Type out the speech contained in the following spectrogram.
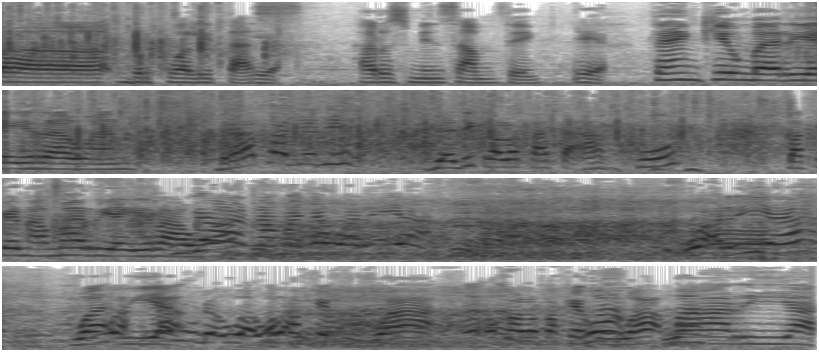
uh, berkualitas, Iya. harus mean something. Iya. Thank you Mbak Ria Irawan. Berapa jadi? Jadi kalau kata aku pakai nama Ria Enggak, Irawan. namanya Waria. Waria. Wak Ria. Kan udah uwa Oh pakai uwa. Oh kalau pakai Wa, uwa mah Waria.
